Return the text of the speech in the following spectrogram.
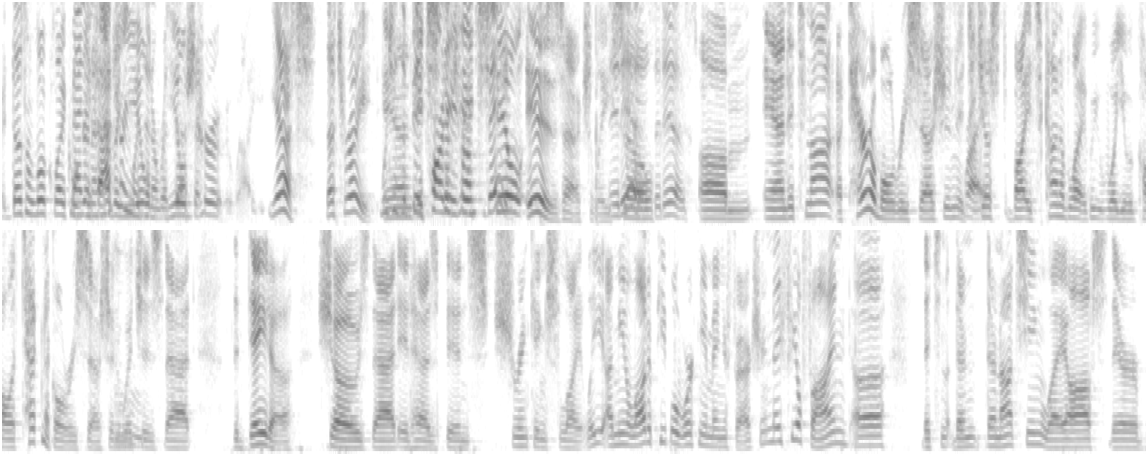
it doesn't look like we're going to have a yield, in a yield recession. curve. Yes, that's right. Which is a big part of sti- Trump's It still base. is actually. It so, is, it is. Um, and it's not a terrible recession. It's Right. just by it's kind of like what you would call a technical recession, which Mm-hmm. is that the data shows that it has been shrinking slightly. I mean, a lot of people working in manufacturing they feel fine. Uh, it's they're, they're not seeing layoffs. They're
